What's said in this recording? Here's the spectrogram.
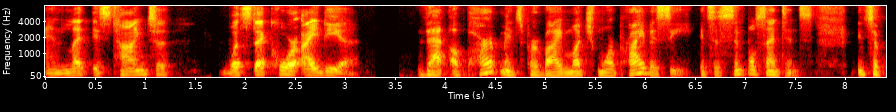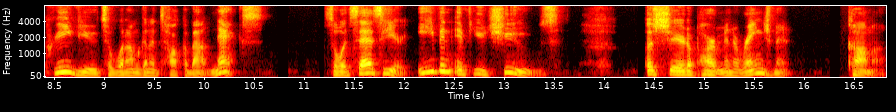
and let it's time to what's that core idea that apartments provide much more privacy. It's a simple sentence. It's a preview to what i'm going to talk about next. So it says here even if you choose a shared apartment arrangement comma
